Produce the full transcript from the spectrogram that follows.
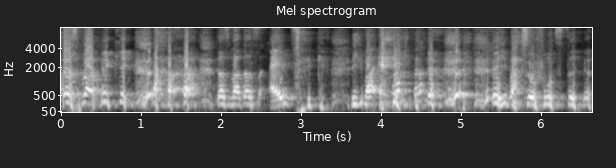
das war wirklich, das war das Einzige. Ich war echt, ich war so frustriert.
